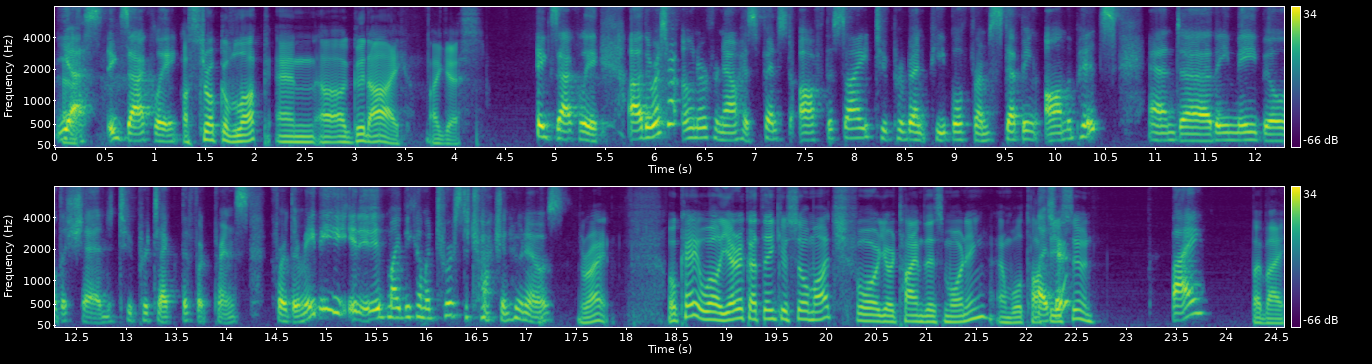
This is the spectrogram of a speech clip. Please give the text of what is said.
Yes, exactly. A stroke of luck and a good eye, I guess. Exactly. Uh, the restaurant owner for now has fenced off the site to prevent people from stepping on the pits, and uh, they may build a shed to protect the footprints further. Maybe it, it might become a tourist attraction. Who knows? Right. Okay, well, Yerika, thank you so much for your time this morning, and we'll talk to you soon. Bye. Bye bye.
